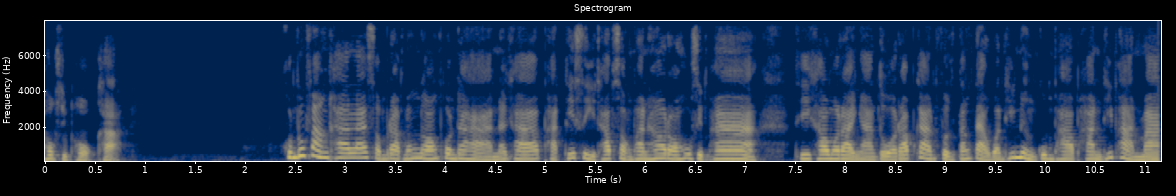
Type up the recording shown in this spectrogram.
2566 ค่ะ คุณผู้ฟังคะและสำหรับน้องๆพลทหารนะคะ ผัดที่ 4 ทับ 2565 ที่เข้ามารายงานตัวรับการฝึกตั้งแต่วันที่ 1 กุมภาพันธ์ที่ผ่านมา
